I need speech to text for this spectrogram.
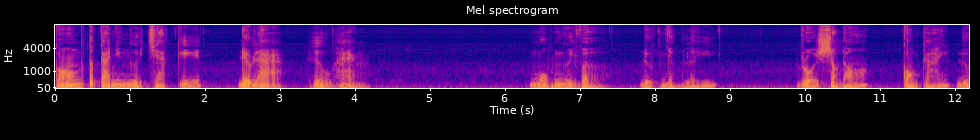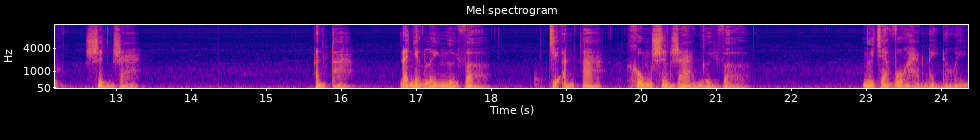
còn tất cả những người cha kia đều là hữu hàng một người vợ được nhận lấy rồi sau đó con cái được sinh ra anh ta đã nhận lấy người vợ chứ anh ta không sinh ra người vợ. Người cha vô hạn này nói,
